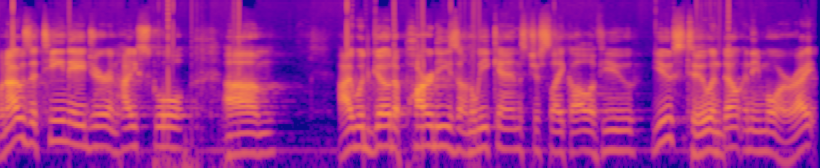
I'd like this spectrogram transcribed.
When I was a teenager in high school, um, I would go to parties on weekends just like all of you used to and don't anymore, right?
